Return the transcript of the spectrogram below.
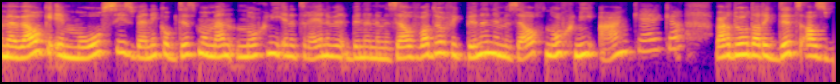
Met welke emoties ben ik op dit moment nog niet in het reinen binnen in mezelf? Wat durf ik binnen in mezelf nog niet aankijken? Waardoor dat ik dit als,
